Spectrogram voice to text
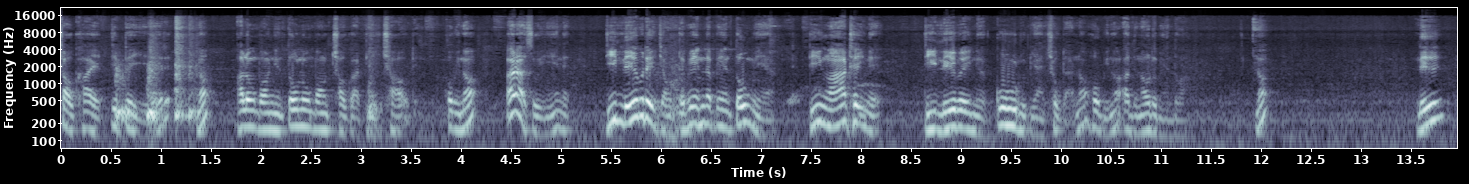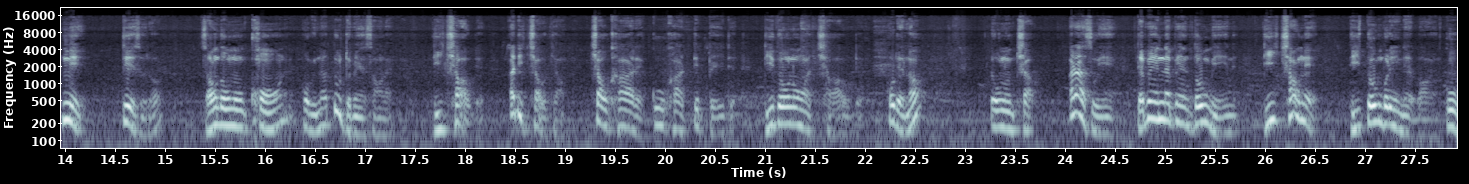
6ခါရယ်1ပင်ရယ်တဲ့နော်အလုံးပေါင်းရင်3လုံးပေါင်း6ကဒီ6တဲ့ဟုတ်ပြီနော်အဲ့ဒါဆိုရင်တဲ့ဒီ၄ပရိကြောင်းတပင်2ပင်3ပင်ရယ်ဒီ9ထိတ်နဲ့ဒီ၄ပရိနဲ့9လို့ပြန်ချုပ်တာနော်ဟုတ်ပြီနော်အဲ့ဒါနောက်တစ်ပင်သွားနော်၄နှစ် တစ်ဆိုတော့ဇောင်းသုံးလုံးခွန်တဲ့ဟုတ်ပြီနော်သူ့တပင်ဆောင်းလိုက်ဒီ6တဲ့အဲ့ဒီ6ကြောင်း6ခါတဲ့9ခါတစ်ပိတ်တဲ့ဒီသုံးလုံးက6တဲ့ဟုတ်တယ်နော်သုံးလုံး6အဲ့ဒါဆိုရင်တပင်နှစ်ပင်သုံးပင်နဲ့ဒီ6နဲ့ဒီ3ပရိနဲ့ပေါင်းကို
